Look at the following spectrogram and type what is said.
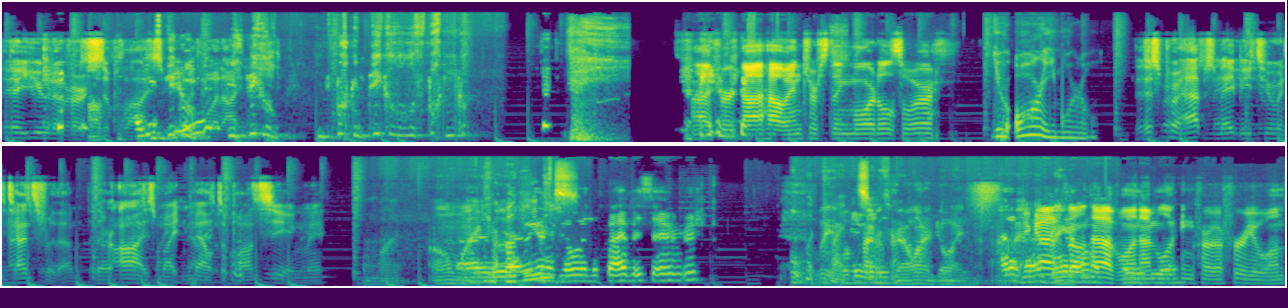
The universe Oh. supplies me with what I He's Piccolo. need. He's fucking Piccolo. Let's fucking go. I forgot how interesting mortals were. You are immortal. This perhaps may be too intense for them. Their eyes might melt upon seeing me. Oh my. Oh my Uh, Your we're god. gonna ugliness? go in the private server. Oh, What wait, private what private server? server I want to join? I don't You know. guys I don't have one. I'm looking for a free one.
